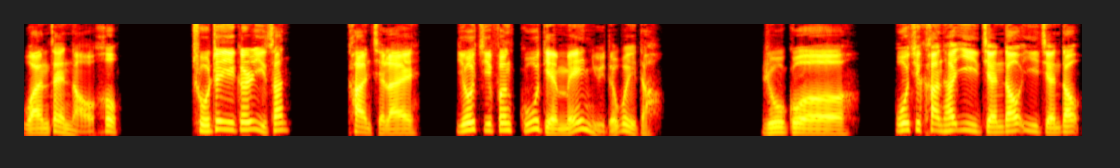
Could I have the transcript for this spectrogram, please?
挽在脑后，杵着一根玉簪，看起来有几分古典美女的味道。如果不去看她一剪刀一剪刀，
